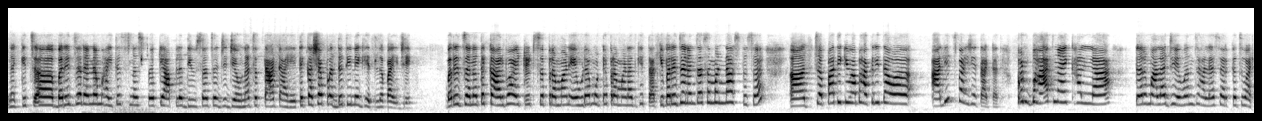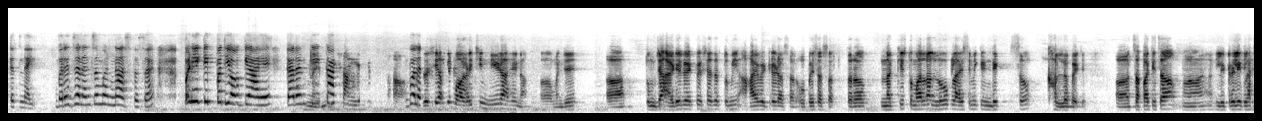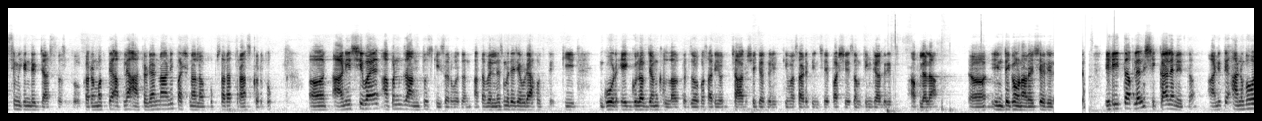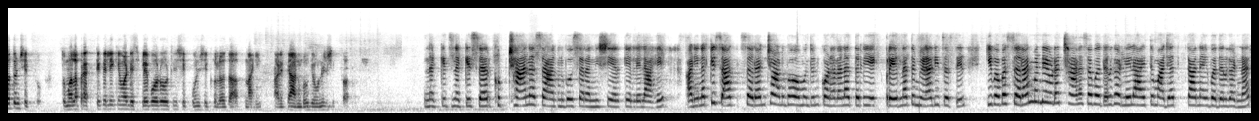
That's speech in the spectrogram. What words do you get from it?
नक्कीच बरेच जणांना माहीतच नसतं की आपलं दिवसाचं जे जेवणाचं ताट आहे ते कशा पद्धतीने घेतलं पाहिजे? बरेच जण तर कार्बोहायड्रेटचं प्रमाण एवढ्या मोठ्या प्रमाणात घेतात की बरेच जणांचं असं म्हणणं असतं सर चपाती किंवा भाकरी तर आलीच पाहिजे ताटात पण भात नाही खाल्ला तर मला जेवण झाल्यासारखंच वाटत नाही. बरेच जणांचं म्हणणं असतं सर पण हे कितपत योग्य आहे? कारण की काय. जशी आपली बॉडीची नीड आहे ना म्हणजे तुमच्या आयडियल वेटपेक्षा जर तुम्ही हाय वेटेड असाल ओबेस असाल तर नक्कीच तुम्हाला लो ग्लायसेमिक इंडेक्स खाल्लं पाहिजे. चपातीचा लिटरली ग्लायसेमिक इंडेक्स जास्त असतो. कारण मग ते आपल्या आतड्यांना आणि पचनाला खूप सारा त्रास करतो. आणि शिवाय आपण जाणतोच की सर्वजण. आता वेलनेस मध्ये जेवढे आहोत ते की गोड एक गुलाबजाम खाल्ला तर जवळपास चारशे कॅलरीज किंवा साडेतीनशे पाचशे समथिंग कॅलरीज आपल्याला इनटेक होणार आहे शरीर हे इथं आपल्याला शिकायला मिळतं आणि ते अनुभवातून शिकतो. तुम्हाला प्रॅक्टिकली किंवा डिस्प्ले बोर्डवरती शिकवून शिकवलं जात नाही आणि ते अनुभव घेऊनच शिकतो नक्कीच नक्कीच सर. खूप छान असा अनुभव सरांनी शेअर केलेला आहे. आणि नक्कीच आज सरांच्या अनुभवामधून कोणाला ना तरी एक प्रेरणा तर मिळालीच असेल की बाबा सरांमध्ये एवढा छान असा बदल घडलेला आहे तर माझ्यात का नाही बदल घडणार?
